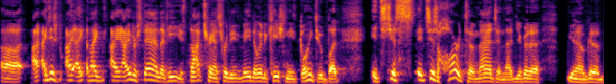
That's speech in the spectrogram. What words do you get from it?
Uh, I, I just I, I and I I understand that he's not transferred. He's made no indication he's going to, but it's just it's just hard to imagine that you're gonna you know gonna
